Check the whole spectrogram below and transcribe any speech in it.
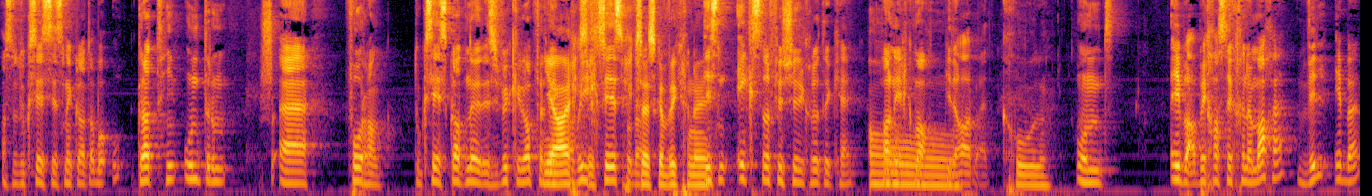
Also du siehst es jetzt nicht gerade, aber gerade unter dem äh, Vorhang. Du siehst es gerade nicht, es ist wirklich verdeckt, Ja, aber ich sehe es von Ich da. gerade wirklich Die nicht. sind extra für Schildkröten gehabt. Oh. Habe ich gemacht bei der Arbeit. Cool. Und eben, aber ich kann es nicht können machen, weil eben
